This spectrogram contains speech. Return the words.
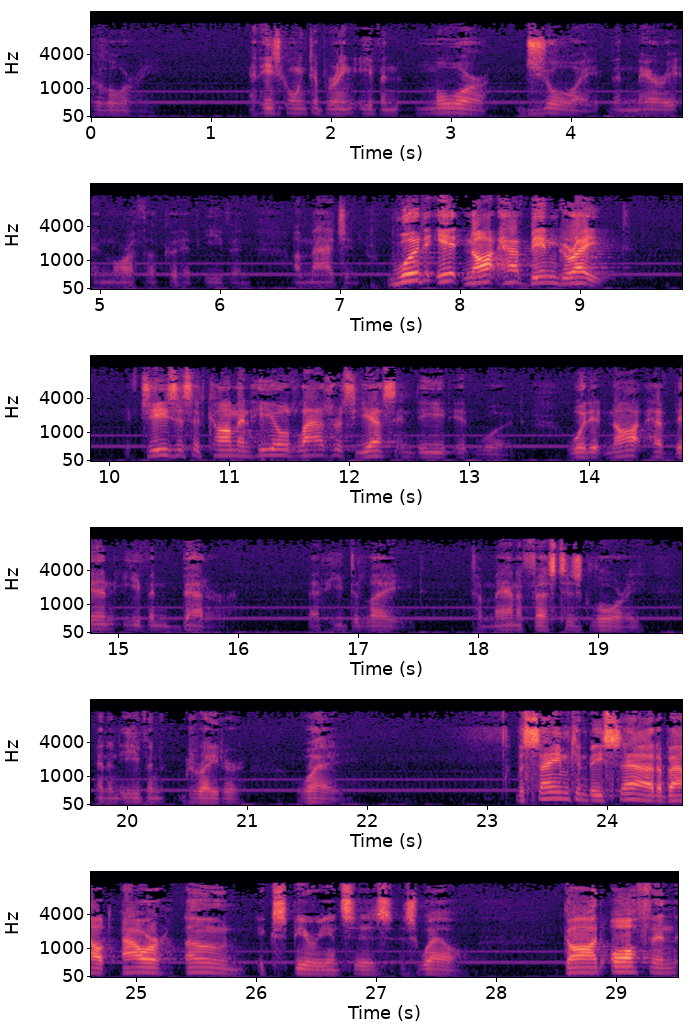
glory. And he's going to bring even more joy than Mary and Martha could have even imagined. Would it not have been great if Jesus had come and healed Lazarus? Yes, indeed it would. Would it not have been even better that he delayed to manifest his glory in an even greater way? The same can be said about our own experiences as well. God often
